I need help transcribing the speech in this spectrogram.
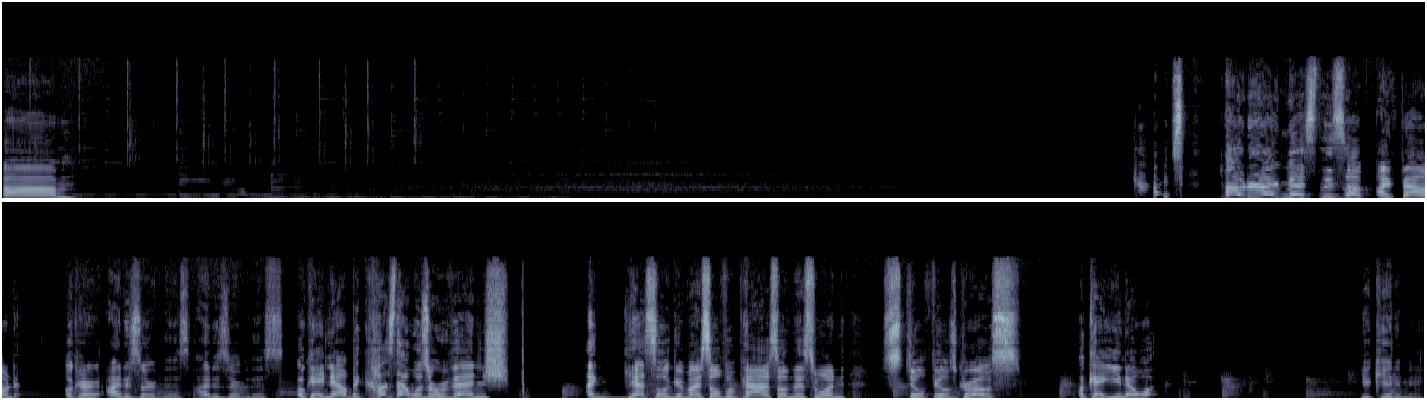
Um. I mess this up? I found... Okay, I deserve this. I deserve this. Okay, now because that was a revenge, I guess I'll give myself a pass on this one. Still feels gross. Okay, you know what? You're kidding me.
